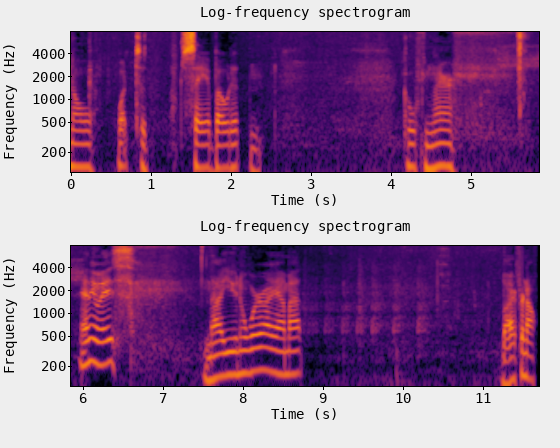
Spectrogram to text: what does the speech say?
know what to say about it and go from there. Anyways, now you know where I am at. Bye for now.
